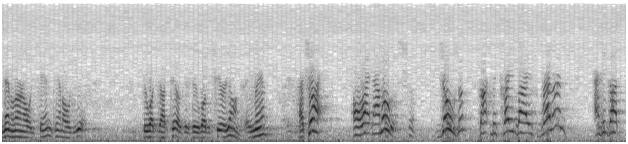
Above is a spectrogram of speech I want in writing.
And then learn all you can, can all you get. Do what God tells you to do, whether it's here or yonder. Amen? That's right. All right, now notice. Joseph got betrayed by his brethren, and he got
